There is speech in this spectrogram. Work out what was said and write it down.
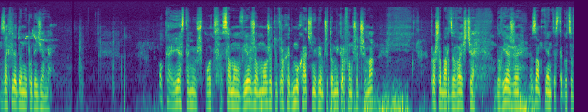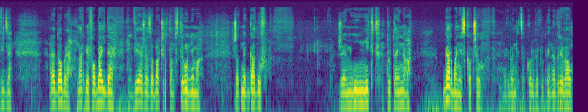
za chwilę do niej podejdziemy. Ok, jestem już pod samą wieżą. Może tu trochę dmuchać. Nie wiem, czy to mikrofon przetrzyma. Proszę bardzo, wejście do wieży. Zamknięte z tego, co widzę. Ale dobra, najpierw obejdę wieżę, zobaczę, czy tam z tyłu nie ma żadnych gadów, że mi nikt tutaj na garba nie skoczył, jak będę cokolwiek tutaj nagrywał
